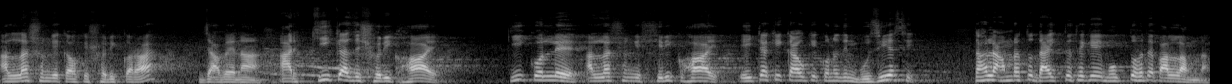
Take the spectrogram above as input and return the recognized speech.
আল্লাহর সঙ্গে কাউকে শরিক করা যাবে না। আর কি কাজে শরিক হয়? কি করলে আল্লাহর সঙ্গে শিরিক হয়? এইটা কি কাউকে কোনোদিন বুঝিয়েছি? তাহলে আমরা তো দায়িত্ব থেকে মুক্ত হতে পারলাম না।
